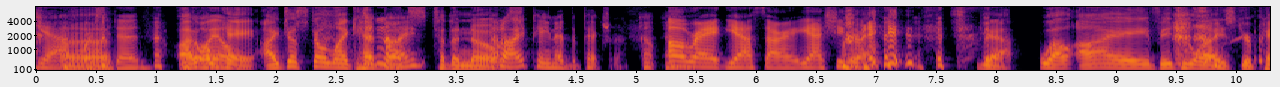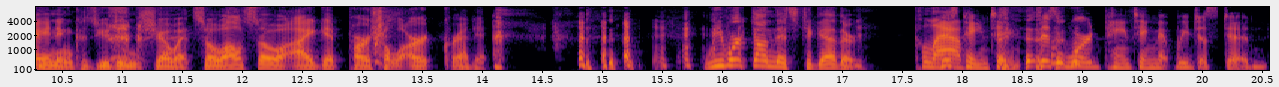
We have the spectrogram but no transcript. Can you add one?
yeah. Of course Uh, you did. I, okay, I just don't like headbutts to the nose. Thought I painted the picture. Oh, Oh right. Yeah. Sorry. Yeah. She's Yeah. right. Yeah. Well, I visualized your painting because you didn't show it. So also I get partial art credit. we worked on this together. this Collab. painting, this word painting that we just did.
